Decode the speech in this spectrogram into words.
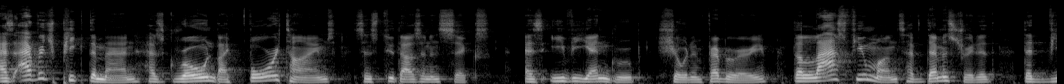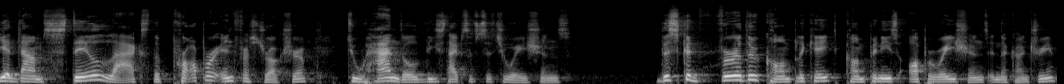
As average peak demand has grown by four times since 2006, as EVN Group showed in February, the last few months have demonstrated that Vietnam still lacks the proper infrastructure to handle these types of situations. This could further complicate companies' operations in the country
